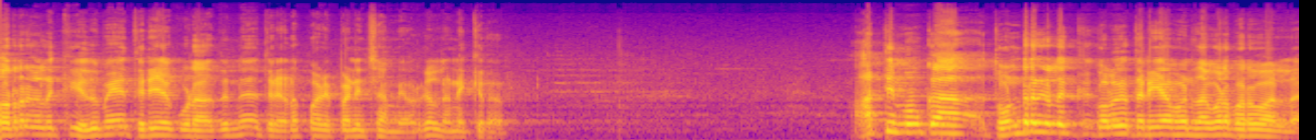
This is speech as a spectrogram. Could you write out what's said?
தொடர்களுக்கு எதுவுமே தெரியக்கூடாதுன்னு திரு எடப்பாடி பழனிசாமி அவர்கள் நினைக்கிறார். அதிமுக தொண்டர்களுக்கு கொள்கை தெரியாமல் இருந்தால் கூட பரவாயில்ல.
